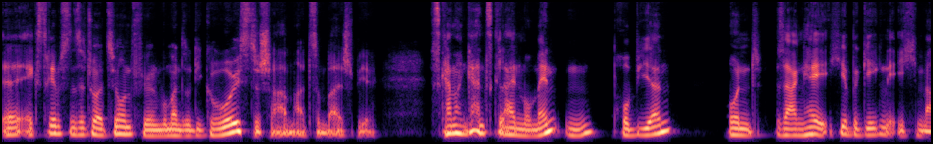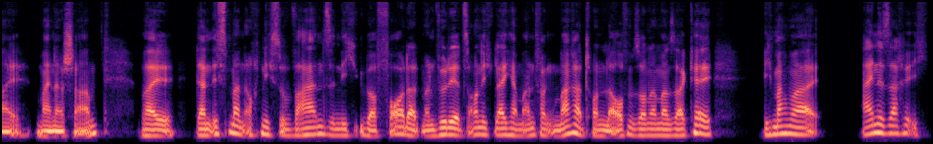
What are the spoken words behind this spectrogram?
äh, extremsten Situation fühlen, wo man so die größte Scham hat zum Beispiel. Das kann man ganz kleinen Momenten probieren und sagen, hey, hier begegne ich mal meiner Scham, weil dann ist man auch nicht so wahnsinnig überfordert. Man würde jetzt auch nicht gleich am Anfang einen Marathon laufen, sondern man sagt, hey, ich mache mal eine Sache, ich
